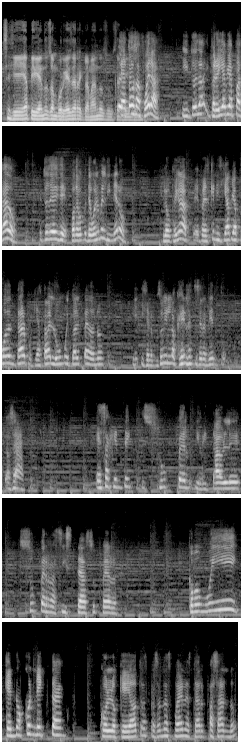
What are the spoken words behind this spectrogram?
Sí, ella pidiendo su hamburguesa, reclamando sus. Ya todos afuera. Y entonces pero ella había pagado. Entonces ella dice, pues devuélveme el dinero. Y lo pero es que ni siquiera había podido entrar porque ya estaba el humo y todo el pedo, ¿no? Y, se le puso bien lo que en el estacionamiento. O sea, esa gente súper irritable, súper racista, súper. como muy. que no conecta con lo que otras personas pueden estar pasando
